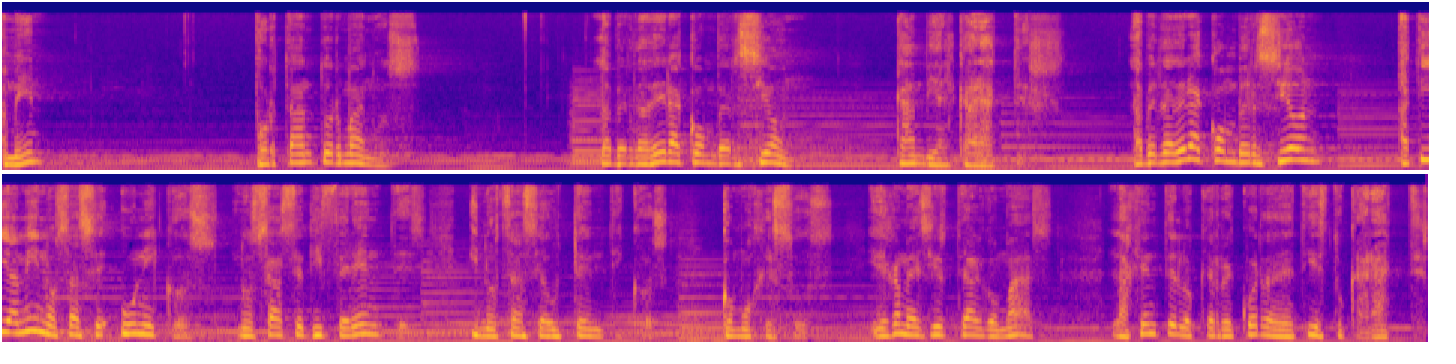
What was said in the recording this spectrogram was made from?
Amén. Por tanto, hermanos, la verdadera conversión cambia el carácter. La verdadera conversión a ti y a mí nos hace únicos, nos hace diferentes y nos hace auténticos como Jesús. Y déjame decirte algo más. La gente lo que recuerda de ti es tu carácter,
